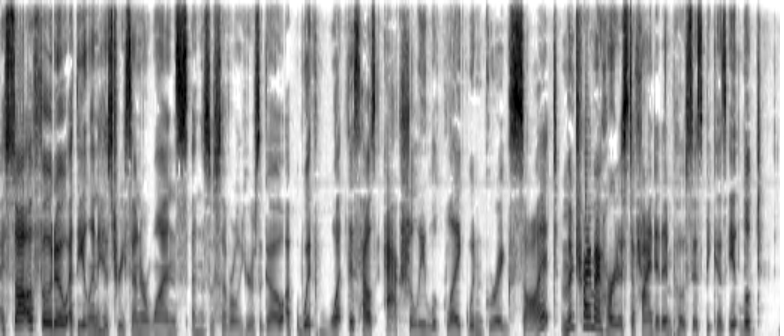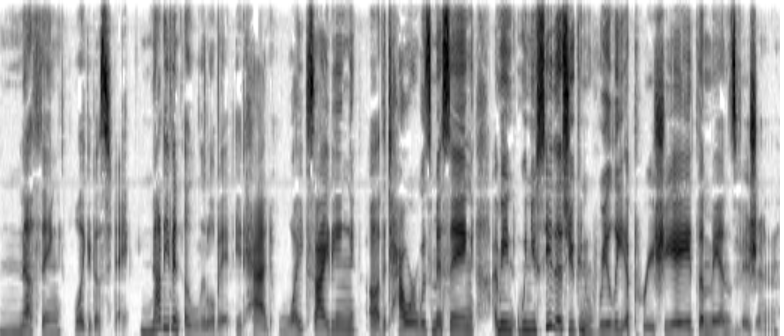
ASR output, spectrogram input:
I saw a photo at the Atlanta History Center once, and this was several years ago, with what this house actually looked like when Greg saw it. I'm gonna try my hardest to find it and post this because it looked nothing like it does today. Not even a little bit. It had white siding, uh, the tower was missing. I mean, when you see this, you can really appreciate the man's vision.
